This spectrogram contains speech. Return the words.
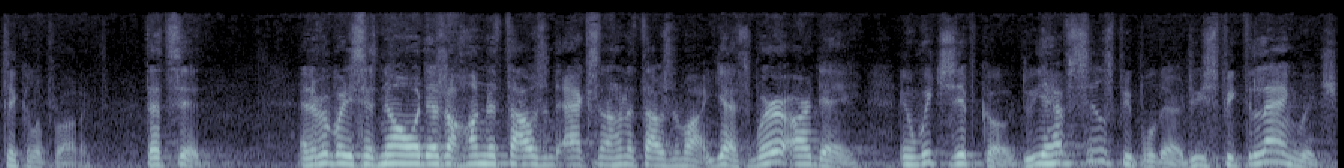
particular product. That's it. And everybody says, no, there's 100,000 X and 100,000 Y. Yes, where are they? In which zip code? Do you have salespeople there? Do you speak the language?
